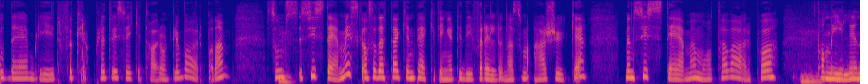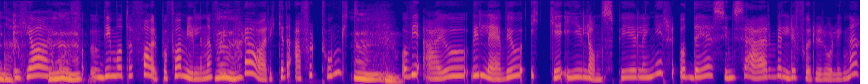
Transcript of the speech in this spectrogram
og det blir forkrøplet hvis vi ikke tar ordentlig vare på dem. Som mm. systemisk, altså dette er ikke en pekefinger til de foreldrene som er syke, men systemet må ta vare på mm. Familien, da. Ja, mm. de må ta vare på familiene, for de klarer ikke, det er for tungt. Mm. Og vi er jo, vi lever jo ikke i landsby lenger, og det syns jeg er veldig foruroligende.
